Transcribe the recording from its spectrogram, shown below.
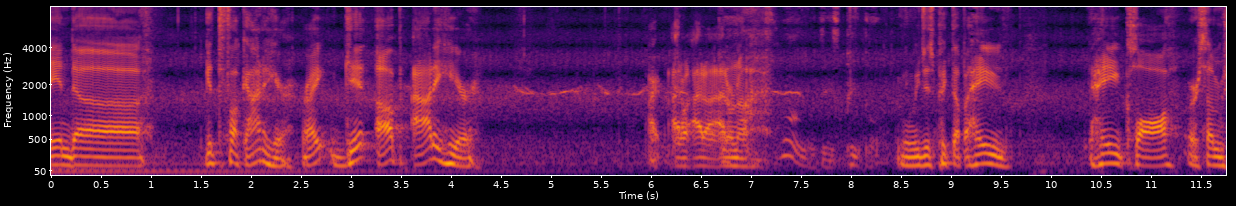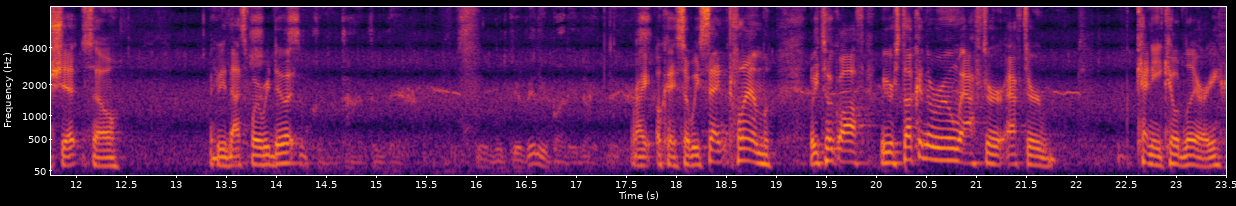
and uh, get the fuck out of here. Right? Get up out of here. I, I don't I don't I don't know. What's wrong with these people? I mean, we just picked up a hay hay claw or some shit, so maybe that's where we do it. Simple time through there. It would give anybody nightmares. Right. Okay. So we sent Clem. We took off. We were stuck in the room after after Kenny killed Larry.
